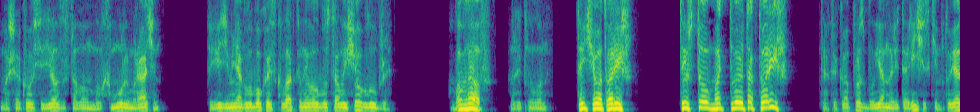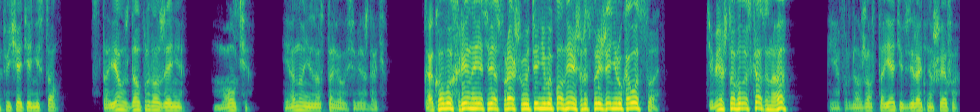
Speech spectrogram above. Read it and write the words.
Большаков сидел за столом, был хмур и мрачен, при виде меня глубокая складка на его лбу стала еще глубже. «Бубнов!» — рыкнул он. «Ты чего творишь? Ты что, мать твою, так творишь?» Так как вопрос был явно риторическим, то я отвечать я не стал. Стоял, ждал продолжения. Молча. И оно не заставило себя ждать. «Какого хрена, я тебя спрашиваю, ты не выполняешь распоряжение руководства? Тебе что было сказано, а?» Я продолжал стоять и взирать на шефа.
